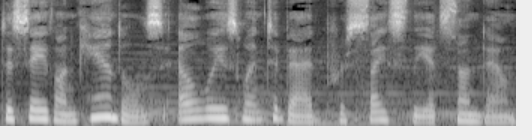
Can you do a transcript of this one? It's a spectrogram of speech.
To save on candles, Elwes went to bed precisely at sundown.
